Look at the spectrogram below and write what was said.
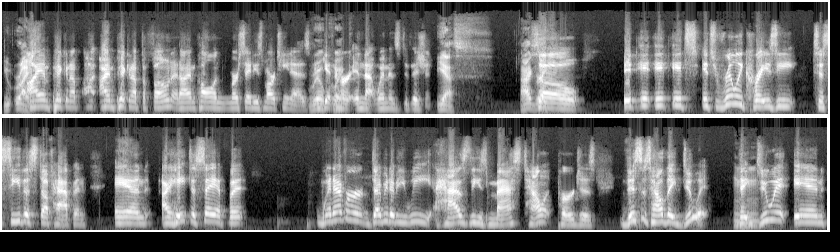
You- right. I am picking up. I, I'm picking up the phone and I am calling Mercedes Martinez Real and getting quick. her in that women's division. yes. I agree. So it, it, it it's it's really crazy to see this stuff happen. And I hate to say it, but whenever WWE has these mass talent purges, this is how they do it. Mm-hmm. They do it in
